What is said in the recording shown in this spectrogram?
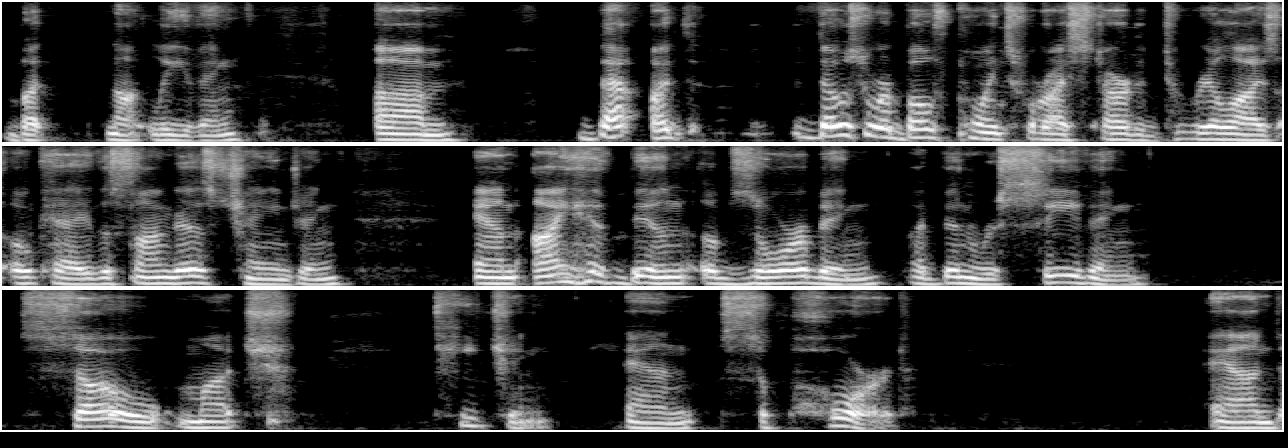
but not leaving, um, that, uh, those were both points where I started to realize, okay, the Sangha is changing. And I have been absorbing, I've been receiving so much teaching and support and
